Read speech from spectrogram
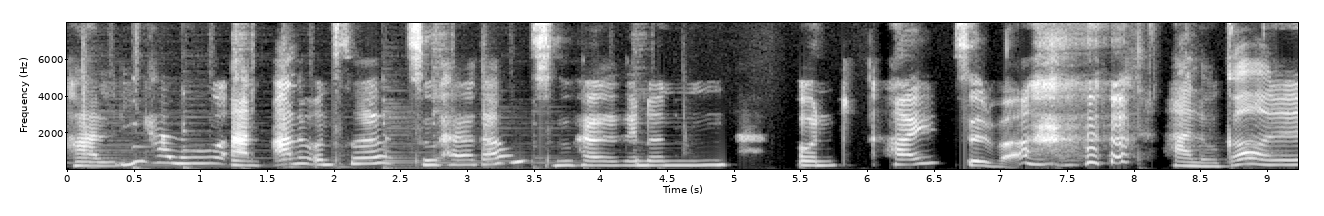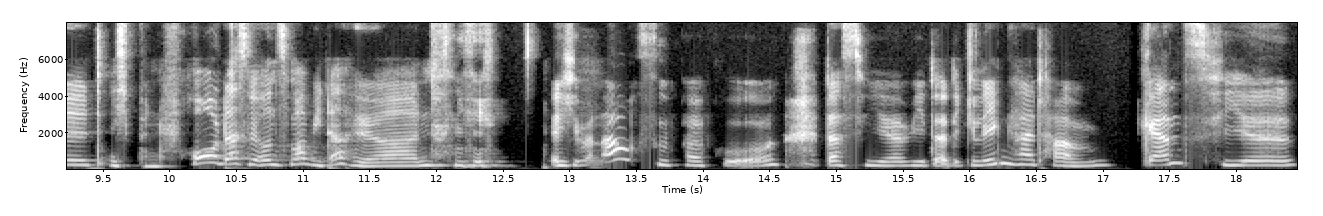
Hallo an alle unsere Zuhörer und Zuhörerinnen und hi Silber. Hallo Gold, ich bin froh, dass wir uns mal wieder hören. ich bin auch super froh, dass wir wieder die Gelegenheit haben, ganz viel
